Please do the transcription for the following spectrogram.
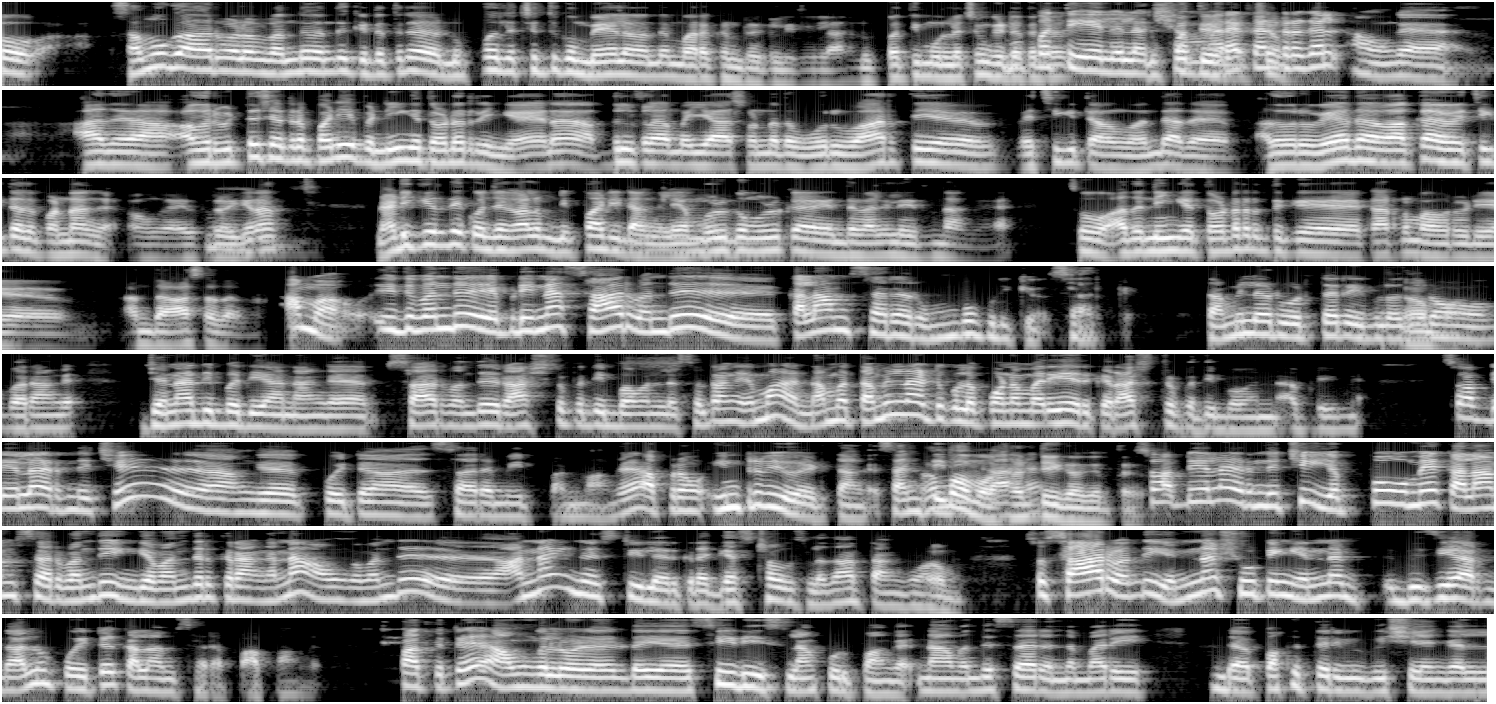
சமூக ஆர்வலம் வந்து வந்து கிட்டத்தட்ட முப்பது லட்சத்துக்கும் மேல வந்து மரக்கன்றுகள் இல்லைங்களா முப்பத்தி மூணு லட்சம் கிட்டத்தட்ட முப்பத்தி ஏழு லட்சம் 37 லட்சம். மரக்கன்றுகள் அவங்க அது அவர் விட்டு சென்ற பணி இப்ப நீங்க தொடர்றீங்க ஏன்னா அப்துல் கலாம் ஐயா சொன்னதை ஒரு வார்த்தையை வச்சுக்கிட்டு அவங்க வந்து அதை அதை ஒரு வேத வாக்கா வச்சுக்கிட்டு அதை பண்ணாங்க அவங்க இருக்கிற. ஏன்னா நடிக்கிறதே கொஞ்ச காலம் நிப்பாட்டிட்டாங்க இல்லையா. முழுக்க முழுக்க இந்த வேலையில இருந்தாங்க ஸோ அதை நீங்க தொடர்றதுக்கு காரணம் அவருடைய அந்த ஆசை தானே? ஆமா. இது வந்து எப்படின்னா சார் வந்து கலாம் சாரை ரொம்ப பிடிக்கும் சாருக்கு. தமிழர் ஒருத்தர் இவ்வளவு தூரம் வராங்க. ஜனாதிபதி ஆனாங்க. சார் வந்து ராஷ்டிரபதி பவன்ல சொல்றாங்க ஏமா நம்ம தமிழ்நாட்டுக்குள்ள போன மாதிரியே இருக்கு ராஷ்டிரபதி பவன் அப்படின்னு. ஸோ அப்படியெல்லாம் இருந்துச்சு. அங்க போயிட்டு சாரை மீட் பண்ணுவாங்க. அப்புறம் இன்டர்வியூ எடுத்தாங்க சன் டிவிக்காக ஸோ அப்படியெல்லாம் இருந்துச்சு. எப்பவுமே கலாம் சார் வந்து இங்க வந்திருக்கிறாங்கன்னா அவங்க வந்து அண்ணா யூனிவர்சிட்டியில இருக்கிற கெஸ்ட் ஹவுஸ்ல தான் தங்குவாங்க. ஸோ சார் வந்து என்ன ஷூட்டிங் என்ன பிஸியா இருந்தாலும் போயிட்டு கலாம் சாரை பார்ப்பாங்க. பார்த்துட்டு அவங்களுடைய சிடிஸ்லாம் கொடுப்பாங்க. நான் வந்து சார் இந்த மாதிரி இந்த பகுத்தறிவு விஷயங்கள்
